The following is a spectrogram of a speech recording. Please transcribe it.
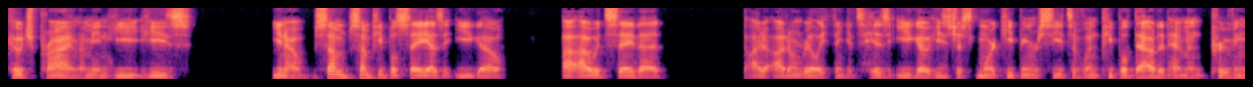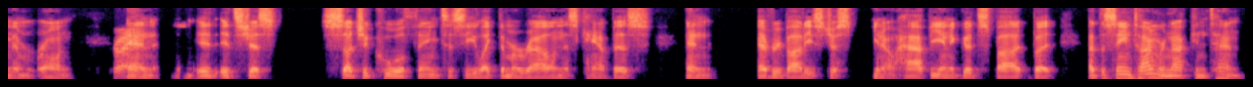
coach prime i mean he he's you know, some some people say as an ego. I, I would say that I, I don't really think it's his ego. He's just more keeping receipts of when people doubted him and proving them wrong. Right. And it, it's just such a cool thing to see like the morale in this campus and everybody's just, you know, happy in a good spot. But at the same time, we're not content,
